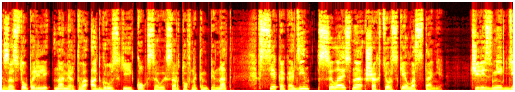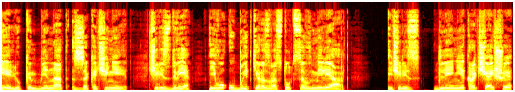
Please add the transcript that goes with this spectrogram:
застопорили намертво отгрузки коксовых сортов на комбинат — все как один, ссылаясь на шахтерские восстания. Через неделю комбинат закоченеет, через две его убытки разрастутся в миллиард, и через длиннее кратчайшее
